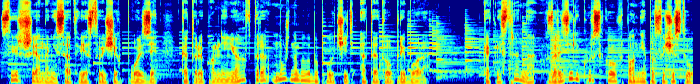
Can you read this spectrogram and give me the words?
совершенно не соответствующих пользе, которую, по мнению автора, можно было бы получить от этого прибора. Как ни странно, возразили Корсакову вполне по существу.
